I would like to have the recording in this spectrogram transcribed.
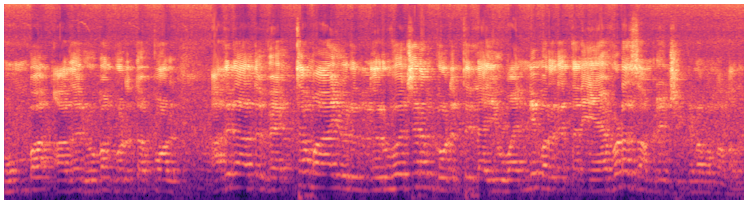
മുമ്പ് അത് രൂപം കൊടുത്തപ്പോൾ അതിനകത്ത് വ്യക്തമായ ഒരു നിർവചനം കൊടുത്തില്ല ഈ വന്യമൃഗത്തിനെ എവിടെ സംരക്ഷിക്കണമെന്നുള്ളത്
